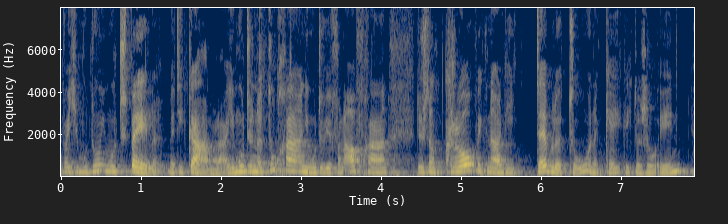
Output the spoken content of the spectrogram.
wat je moet doen, je moet spelen met die camera. Je moet er naartoe gaan, je moet er weer van afgaan. Dus dan kroop ik naar die tablet toe en dan keek ik er zo in.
